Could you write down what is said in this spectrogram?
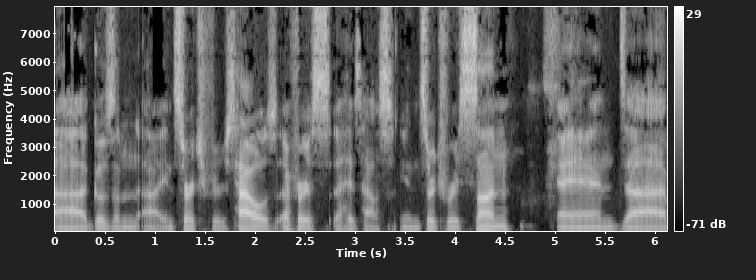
uh, goes on uh, in search for his house, uh, for his, uh, his house, in search for his son, and uh,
